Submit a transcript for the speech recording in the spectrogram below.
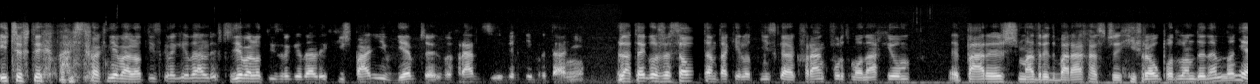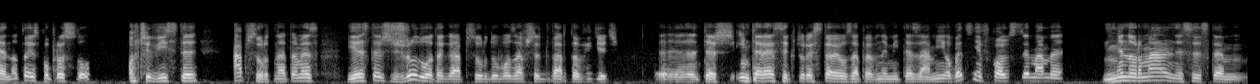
I czy w tych państwach nie ma lotnisk regionalnych? Czy nie ma lotnisk regionalnych w Hiszpanii, w Niemczech, we Francji, w Wielkiej Brytanii? Dlatego, że są tam takie lotniska jak Frankfurt, Monachium, e, Paryż, Madryt, Barajas czy Heathrow pod Londynem? No nie, no to jest po prostu oczywisty absurd. Natomiast jest też źródło tego absurdu, bo zawsze warto widzieć e, też interesy, które stoją za pewnymi tezami. Obecnie w Polsce mamy nienormalny system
